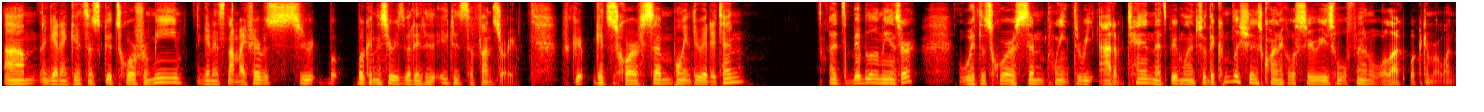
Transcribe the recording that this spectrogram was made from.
Um, again, it gets a good score for me. Again, it's not my favorite ser- book in the series, but it, it is a fun story. It gets a score of 7.3 out of 10. It's Bibliomancer with a score of 7.3 out of 10. That's Bibliomancer, the Completionist Chronicles series, Wolfman Warlock, book number one.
